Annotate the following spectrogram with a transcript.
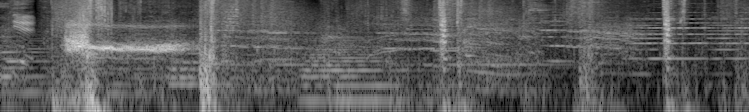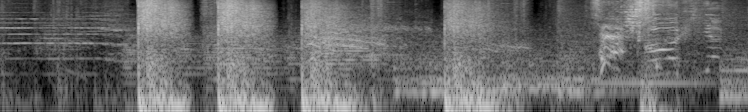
Выйди! Ох, я...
